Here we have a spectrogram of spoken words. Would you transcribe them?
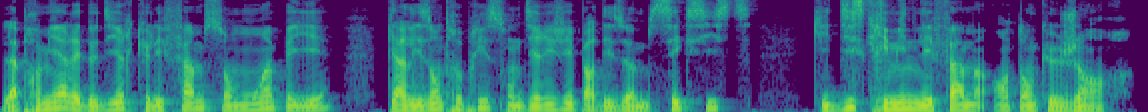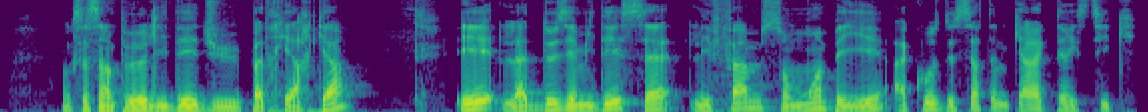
La première est de dire que les femmes sont moins payées car les entreprises sont dirigées par des hommes sexistes qui discriminent les femmes en tant que genre. Donc ça, c'est un peu l'idée du patriarcat. Et la deuxième idée, c'est les femmes sont moins payées à cause de certaines caractéristiques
